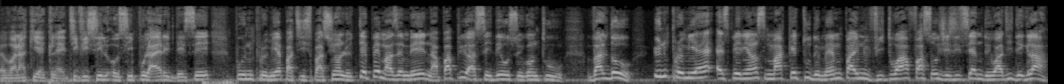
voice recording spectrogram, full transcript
voilà qui est clair. Difficile aussi pour la RDC. Pour une première participation, le TP Mazembe n'a pas pu accéder au second tour. Valdo, une première expérience marquée tout de même par une victoire face aux Jésuitiennes de Wadi Degla.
